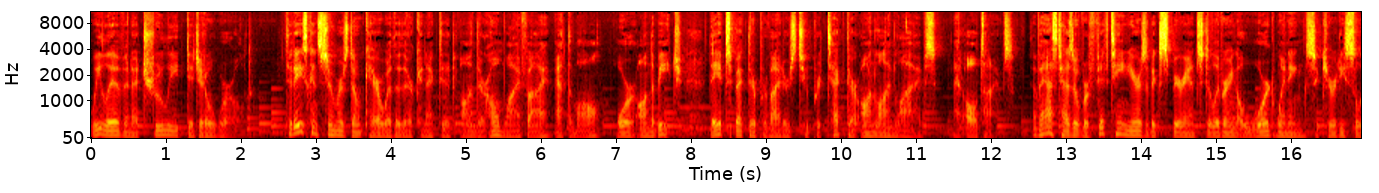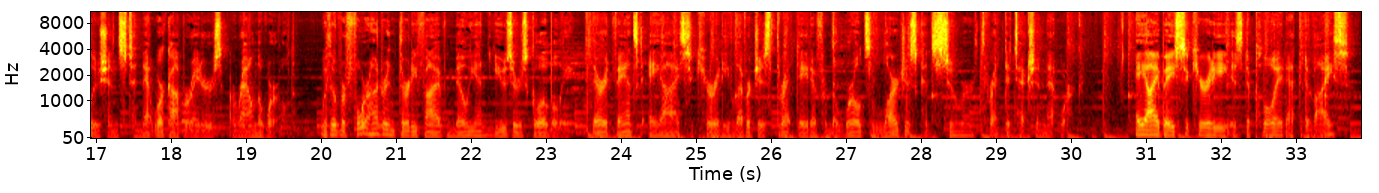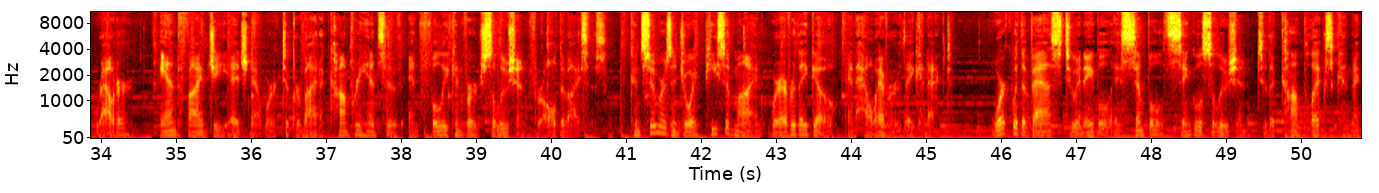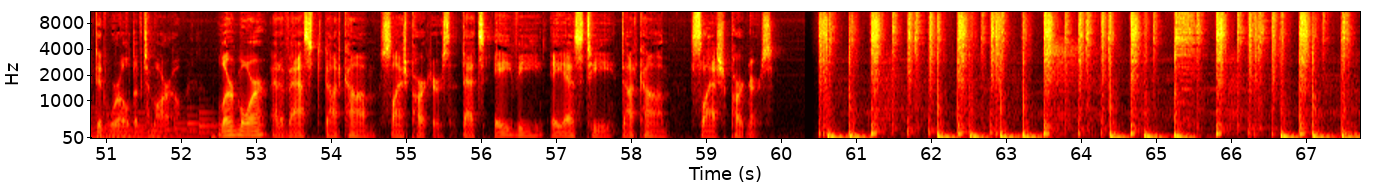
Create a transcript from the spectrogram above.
We live in a truly digital world. Today's consumers don't care whether they're connected on their home Wi Fi, at the mall, or on the beach. They expect their providers to protect their online lives at all times. Avast has over 15 years of experience delivering award winning security solutions to network operators around the world. With over 435 million users globally, their advanced AI security leverages threat data from the world's largest consumer threat detection network. AI based security is deployed at the device, router, and 5G edge network to provide a comprehensive and fully converged solution for all devices. Consumers enjoy peace of mind wherever they go and however they connect. Work with Avast to enable a simple, single solution to the complex, connected world of tomorrow. Learn more at avast.com slash partners. That's A-V-A-S-T dot com slash partners.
